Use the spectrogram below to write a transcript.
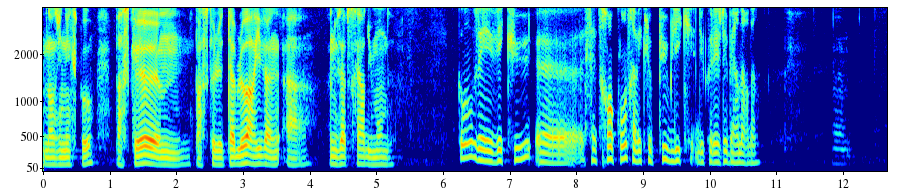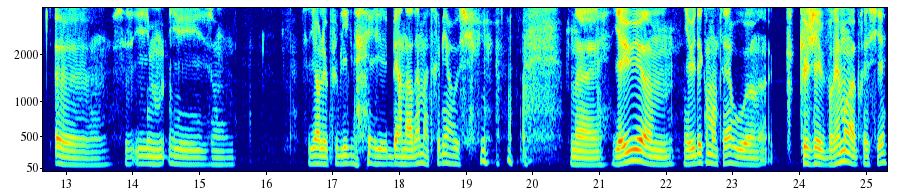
dans une expo, parce que, euh, parce que le tableau arrive à, à, nous abstraire du monde. Comment vous avez vécu euh, cette rencontre avec le public du Collège des Bernardins? Euh, ils, ils ont c'est-à-dire le public des Bernardins m'a très bien reçu. Euh, il y, a eu, euh, y a eu des commentaires où, euh, que j'ai vraiment apprécié,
